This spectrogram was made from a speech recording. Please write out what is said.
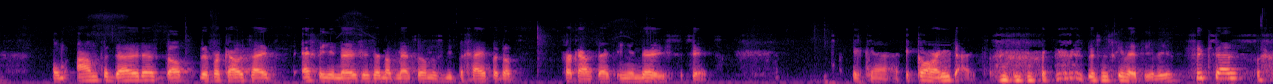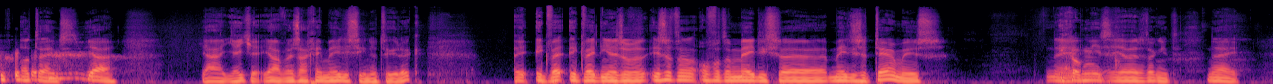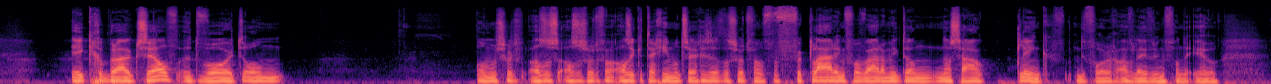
om aan te duiden dat de verkoudheid echt in je neus is en dat mensen dan dus niet begrijpen dat verkoudheid in je neus zit? Ik, eh, ik kom er niet uit. dus misschien weten jullie het. Succes! Oh, thanks. ja. Ja, jeetje. Ja, wij zijn geen medici natuurlijk. Eh, Ik weet, ik weet niet eens of het, is het een, of het een medische, medische term is. Nee, Ik ook niet. Je weet het ook niet. Nee. Ik gebruik zelf het woord om... om een soort, als, een- als, een soort van, als ik het tegen iemand zeg, is dat een soort van ver- verklaring voor waarom ik dan nasaal klink. In de vorige aflevering van de eeuw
